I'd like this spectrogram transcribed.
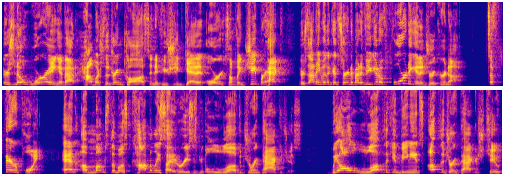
There's no worrying about how much the drink costs and if you should get it or something cheaper. Heck, there's not even the concern about if you can afford to get a drink or not. It's a fair point, and amongst the most commonly cited reasons people love drink packages. We all love the convenience of the drink package too,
